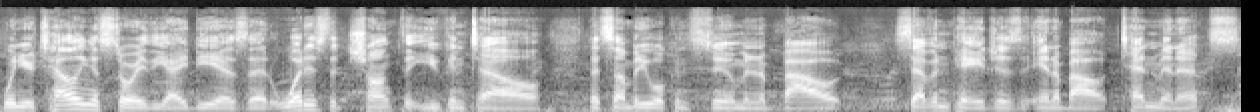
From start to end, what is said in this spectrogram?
when you're telling a story, the idea is that what is the chunk that you can tell that somebody will consume in about seven pages in about 10 minutes,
